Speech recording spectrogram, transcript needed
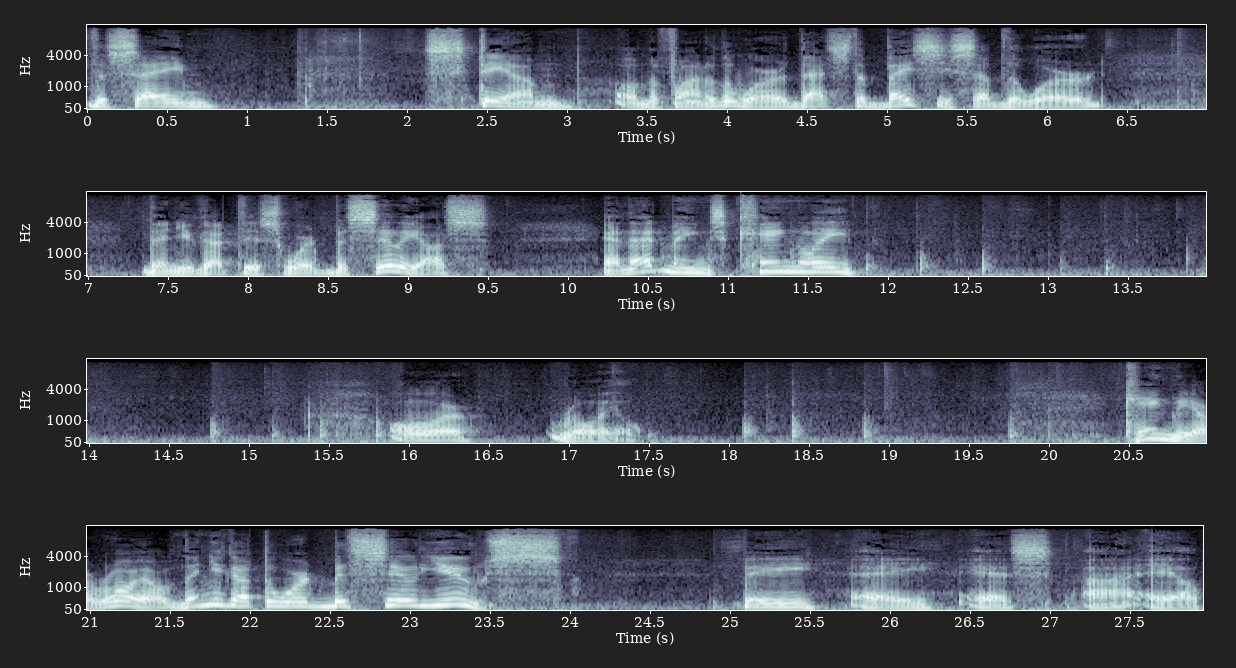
the same stem on the front of the word. That's the basis of the word. Then you got this word basilios, and that means kingly or royal. Kingly or royal. Then you got the word basilius. B A S I L.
